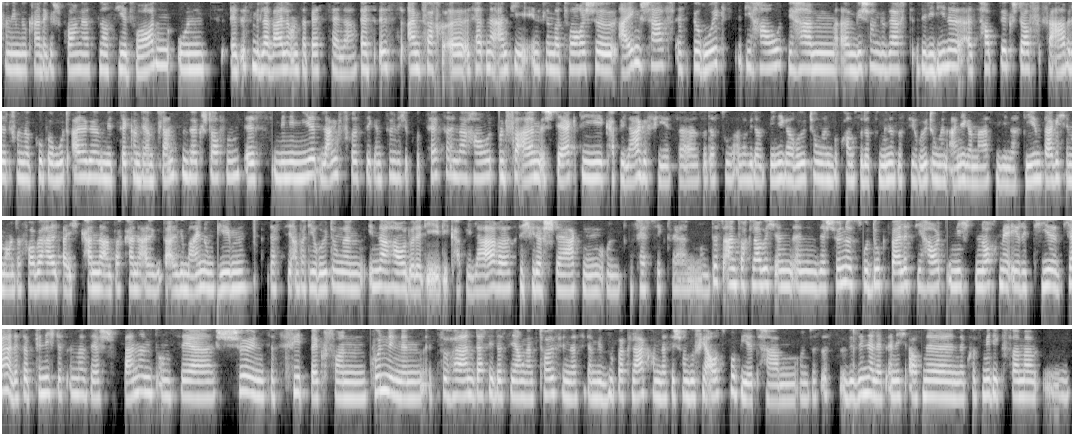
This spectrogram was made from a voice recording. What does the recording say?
von dem du gerade gesprochen hast, lanciert worden und es ist mittlerweile unser Bestseller. Es ist einfach, äh, es hat eine antiinflammatorische Eigenschaft. Es beruhigt die Haut. Wir haben, ähm, wie schon gesagt, Selidine als Hauptwirkstoff verarbeitet von der Purpurrotalge mit sekundären Pflanzenwirkstoffen. Es minimiert langfristig entzündliche Prozesse in der Haut und vor allem es stärkt die Kapillargefäße, sodass du aber wieder weniger Rötungen bekommst oder zumindest dass die Rötungen einigermaßen, je nachdem, sage ich immer unter Vorbehalt, weil ich kann da einfach keine Verallgemeinung geben, dass die einfach die Rötungen in der Haut oder die, die Kapillare sich wieder stärken und gefestigt werden. Und das ist einfach, glaube ich, ein, ein sehr schönes Produkt, weil es die Haut nicht noch mehr irritiert. Ja, deshalb finde ich das immer sehr spannend und sehr schön, das Feedback von Kundinnen zu hören, dass sie das Serum ganz toll finden, dass sie damit super klarkommen, dass sie schon so viel ausprobiert haben. Und das ist, wir sind ja letztendlich auch eine, eine Kosmetikfirma,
